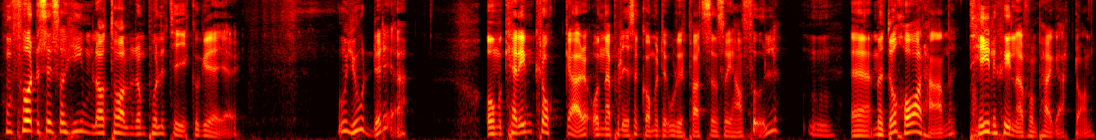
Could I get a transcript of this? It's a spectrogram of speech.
Hon förde sig så himla och talade om politik och grejer. Hon gjorde det. Om Karim krockar och när polisen kommer till olycksplatsen så är han full, Mm. eh, men då har han, till skillnad från Per Gahrton,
